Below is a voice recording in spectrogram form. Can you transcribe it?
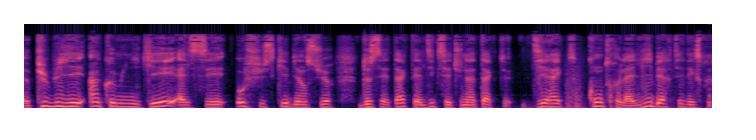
euh, publié un communiqué. Elle s'est offusquée bien sûr de cet acte. Elle dit que c'est une attaque directe contre la liberté d'expression.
